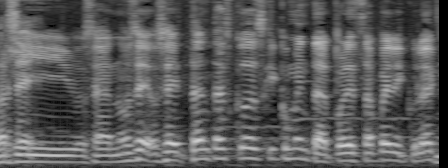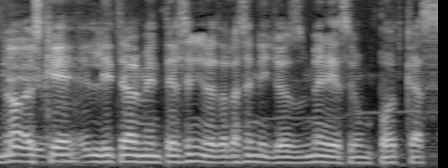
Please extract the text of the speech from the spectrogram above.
Parce, Y, o sea, no sé, o sea, hay tantas cosas que comentar por esta película que... no, es que literalmente El Señor de los Anillos merece un podcast,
